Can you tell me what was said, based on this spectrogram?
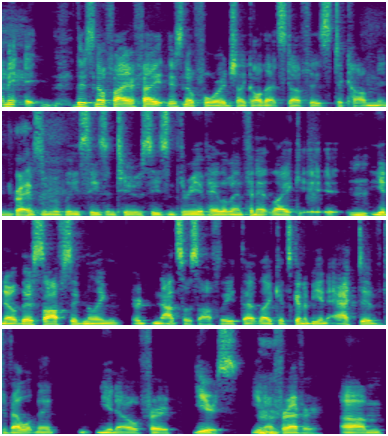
I mean, it, there's no firefight, there's no forge, like all that stuff is to come, and Right. presumably season two, season three of Halo Infinite, like it, Mm. you know, they're soft signaling or not so softly that like it's going to be an active development, you know, for years, you know, Mhm. forever, um,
